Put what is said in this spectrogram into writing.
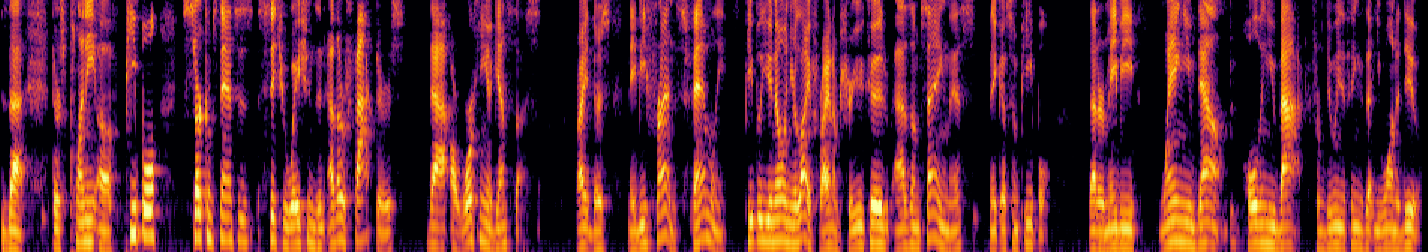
Is that there's plenty of people, circumstances, situations, and other factors that are working against us, right? There's maybe friends, family, people you know in your life, right? I'm sure you could, as I'm saying this, think of some people that are maybe weighing you down, holding you back from doing the things that you want to do.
